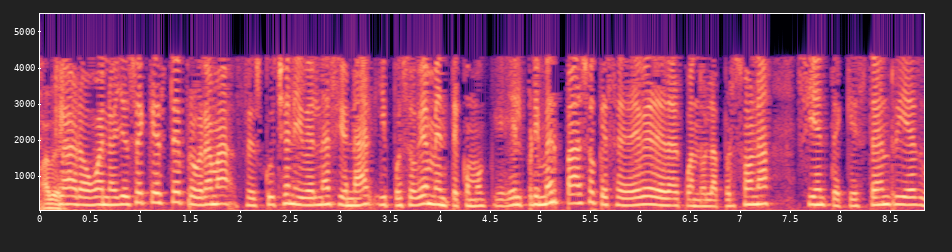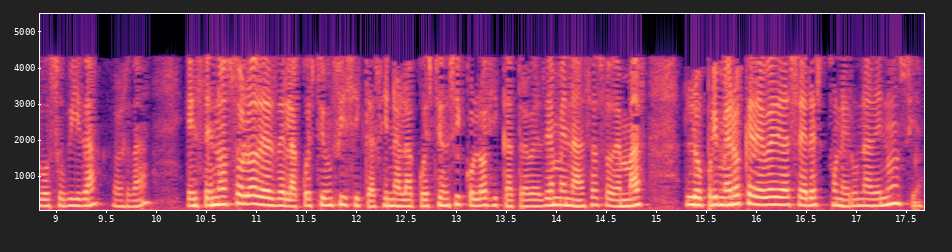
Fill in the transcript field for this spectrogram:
a ver. Claro, bueno, yo sé que este programa se escucha a nivel nacional y pues obviamente como que el primer paso que se debe de dar cuando la persona siente que está en riesgo su vida, ¿verdad? Este no solo desde la cuestión física, sino la cuestión psicológica a través de amenazas o demás, lo primero que debe de hacer es poner una denuncia,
